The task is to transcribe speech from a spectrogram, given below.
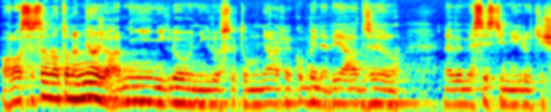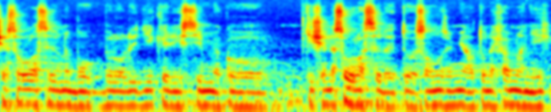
Ohlasy jsem na to neměl žádný, nikdo, nikdo se k tomu nějak jakoby nevyjádřil, nevím, jestli s tím někdo tiše souhlasil, nebo bylo lidi, kteří s tím jako tiše nesouhlasili, to samozřejmě já to nechám na nich.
